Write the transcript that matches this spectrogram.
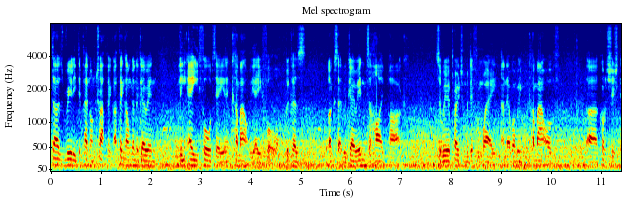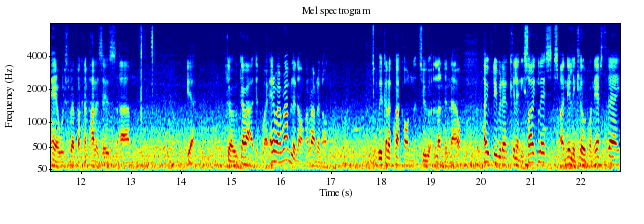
does really depend on traffic. I think I'm going to go in the A40 and come out the A4 because, like I said, we go into Hyde Park, so we approach them a different way, and then when we come out of uh, Constitution Hill, which is where Buckingham Palace is, um, yeah, go go out a different way. Anyway, I'm rambling on. I'm rambling on we're going to crack on to London now. Hopefully, we don't kill any cyclists. I nearly killed one yesterday.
